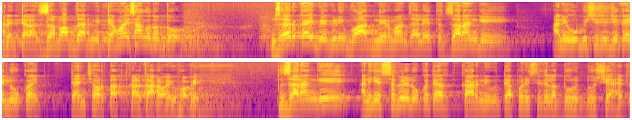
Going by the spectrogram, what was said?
आणि त्याला जबाबदार मी तेव्हाही सांगत होतो जर काही वेगळी वाद निर्माण झाले तर जरांगे आणि ओबीसीचे जे काही लोक आहेत त्यांच्यावर तात्काळ कारवाई व्हावी. जरांगे आणि हे सगळे लोक त्या कारणीभूत त्या परिस्थितीला दो दोषी आहेत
